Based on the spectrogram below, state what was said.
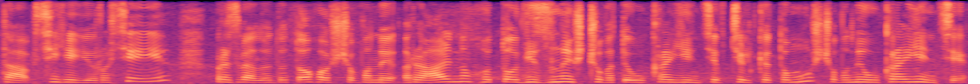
та всієї Росії призвели до того, що вони реально готові знищувати українців тільки тому, що вони українці.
